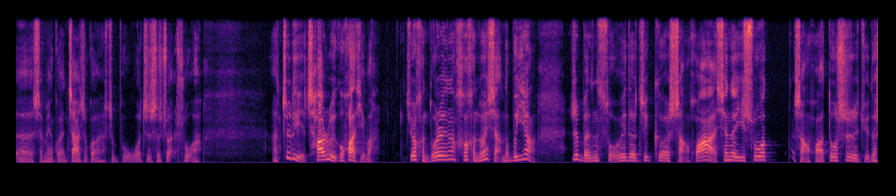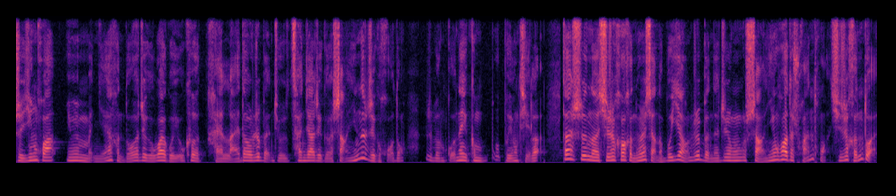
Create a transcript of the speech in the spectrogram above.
呃审美观、价值观，是不？我只是转述啊。啊，这里也插入一个话题吧，就是很多人和很多人想的不一样。日本所谓的这个赏花啊，现在一说赏花都是觉得是樱花，因为每年很多这个外国游客还来到日本，就是参加这个赏樱的这个活动。日本国内更不用提了。但是呢，其实和很多人想的不一样，日本的这种赏樱花的传统其实很短，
